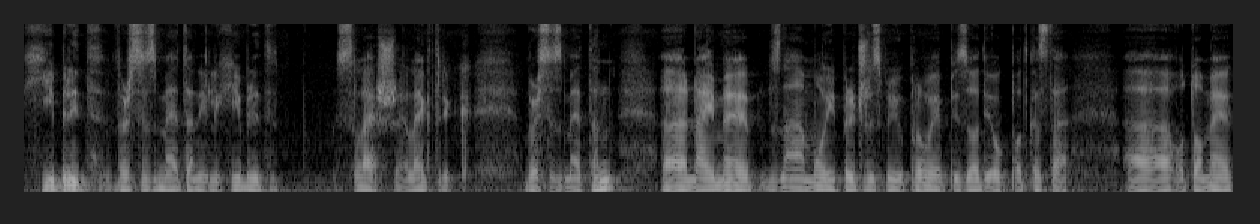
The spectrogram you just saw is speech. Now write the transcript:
hibrid versus metan ili hibrid slash electric versus metan. A, naime, znamo i pričali smo i u prvoj epizodi ovog podcasta a, o tome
